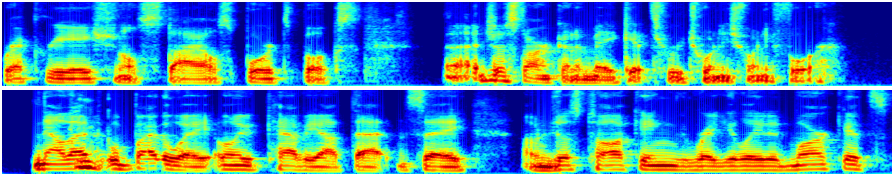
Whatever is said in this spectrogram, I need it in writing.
recreational style sports books uh, just aren't going to make it through 2024. Now that, mm-hmm. by the way, let me caveat that and say I'm just talking regulated markets.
